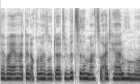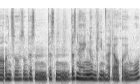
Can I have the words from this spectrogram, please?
der war ja, hat dann auch immer so dirty Witze gemacht, so Altherrenhumor und so, so ein bisschen, bisschen, bisschen hängen geblieben halt auch irgendwo.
